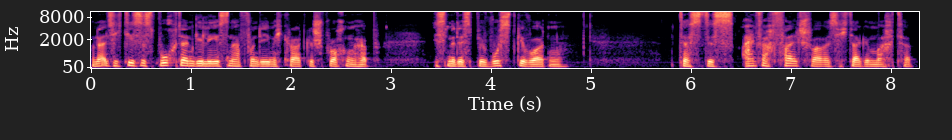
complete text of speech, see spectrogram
Und als ich dieses Buch dann gelesen habe, von dem ich gerade gesprochen habe, ist mir das bewusst geworden, dass das einfach falsch war, was ich da gemacht habe.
